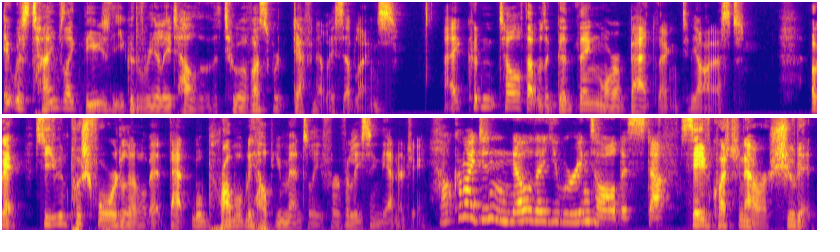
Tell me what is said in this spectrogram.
It was times like these that you could really tell that the two of us were definitely siblings. I couldn't tell if that was a good thing or a bad thing, to be honest. Okay, so you can push forward a little bit. That will probably help you mentally for releasing the energy. How come I didn't know that you were into all this stuff? Save question hour. Shoot it.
